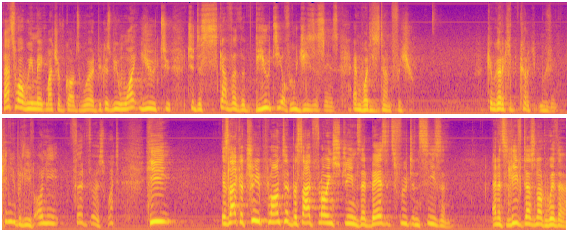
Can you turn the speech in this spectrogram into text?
That's why we make much of God's word, because we want you to, to discover the beauty of who Jesus is and what he's done for you. Okay, we've got to keep, got to keep moving. Can you believe? Only third verse. What? He is like a tree planted beside flowing streams that bears its fruit in season, and its leaf does not wither.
